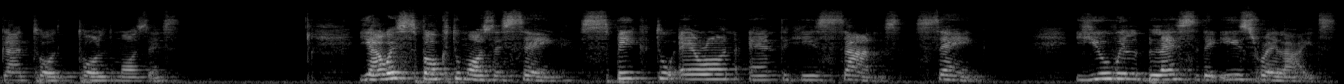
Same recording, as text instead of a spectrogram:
God told, told Moses. Yahweh spoke to Moses, saying, Speak to Aaron and his sons, saying, you will bless the Israelites.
